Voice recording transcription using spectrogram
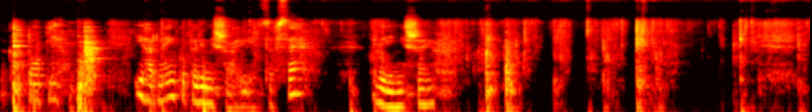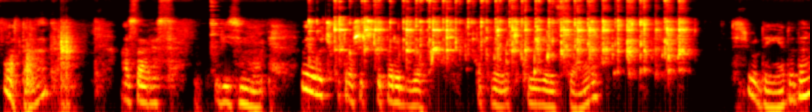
до картоплі. І гарненько перемішаю це все, вимішаю. Отак. А зараз візьму вилочку, трошечки переб'ю так вилочкою яйця. Сюди я додам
